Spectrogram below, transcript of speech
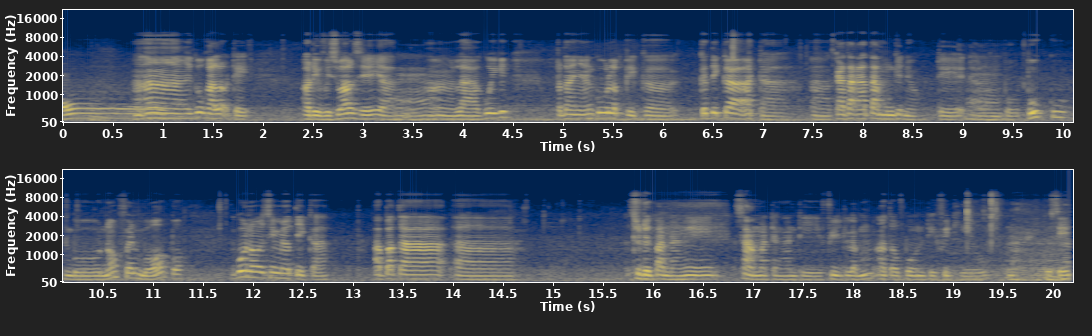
Oh. Heeh, itu kalau di audiovisual sih ya. Mm-mm. Heeh, lah aku ini pertanyaanku lebih ke ketika ada eh, kata-kata mungkin ya di dalam bu- buku, bu novel, bu apa. Aku ono semiotika. Apakah eh, sudut pandangnya sama dengan di film ataupun di video? Nah, itu sih.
